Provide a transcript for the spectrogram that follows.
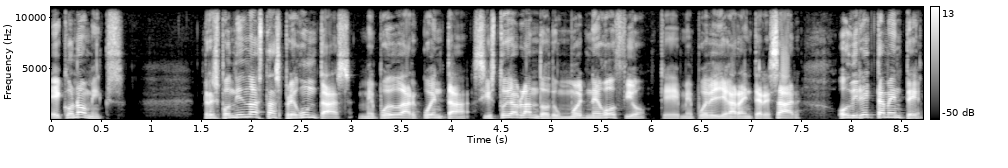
Economics. Respondiendo a estas preguntas, me puedo dar cuenta si estoy hablando de un buen negocio que me puede llegar a interesar o directamente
